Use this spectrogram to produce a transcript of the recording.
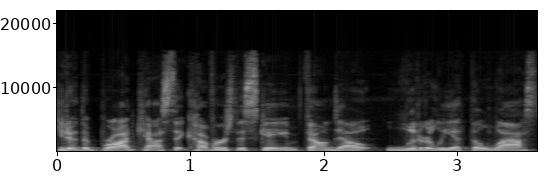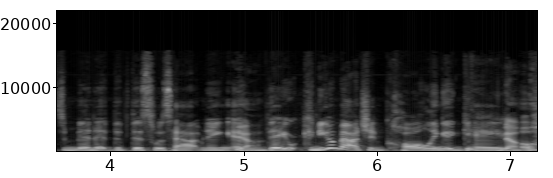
you know, the broadcast that covers this game found out literally at the last minute that this was happening. And Yeah. they can you imagine calling a game No.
